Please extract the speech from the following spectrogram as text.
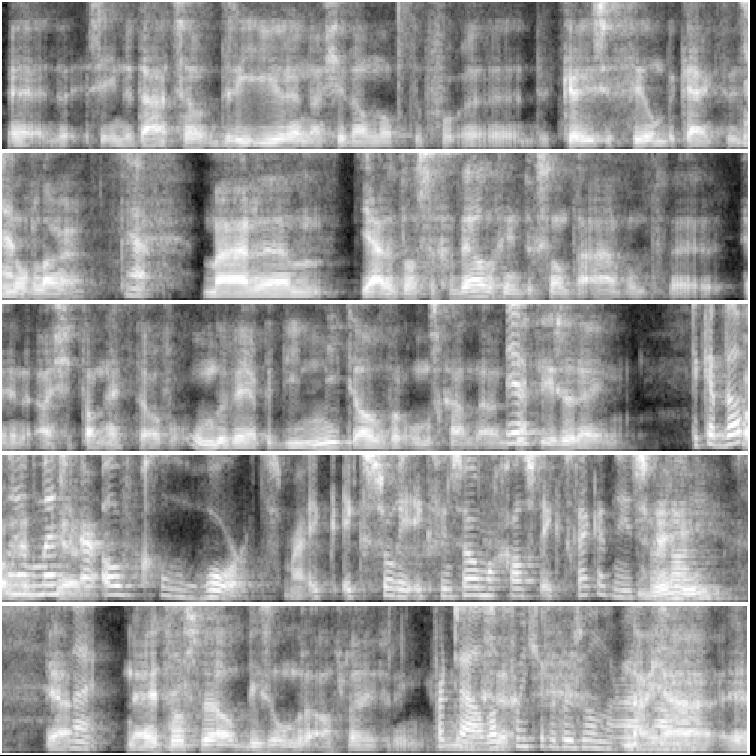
Eh, dat is inderdaad zo. Drie uur. En als je dan nog de, eh, de keuzefilm bekijkt, is het Ja. nog langer. Ja. Maar ehm, ja, dat was een geweldig interessante avond. Eh, en als je het dan hebt over onderwerpen die niet over ons gaan. Nou, dit is er één. Ik heb wel Van heel veel mensen erover gehoord. Maar ik, ik, sorry, ik vind zomergasten, ik trek het niet zo lang. Ja. Nee. Nee, het was wel een bijzondere aflevering. Vertel, wat vond je er bijzonder aan? Nou ja, eh,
